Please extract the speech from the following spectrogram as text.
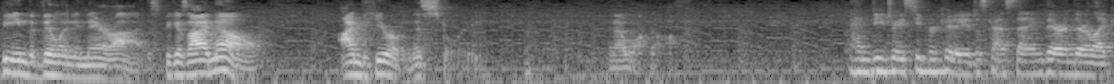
being the villain in their eyes because I know I'm the hero in this story. And I walk off. And DJ Secret Kitty just kind of standing there, and they're like,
